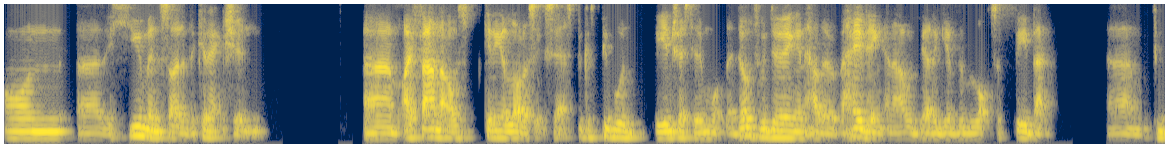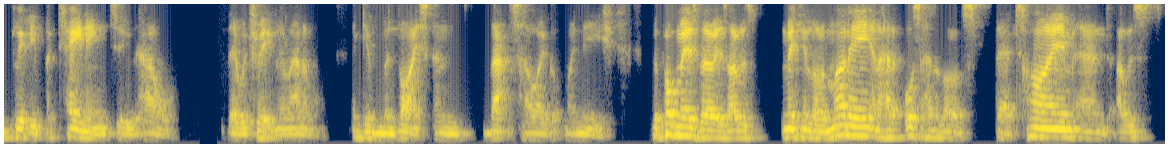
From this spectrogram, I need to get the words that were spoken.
on uh, the human side of the connection, um, I found that I was getting a lot of success because people would be interested in what their dogs were doing and how they were behaving, and I would be able to give them lots of feedback um, completely pertaining to how they were treating their animal and give them advice. And that's how I got my niche. The problem is, though, is I was making a lot of money and I had also had a lot of spare time, and I was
